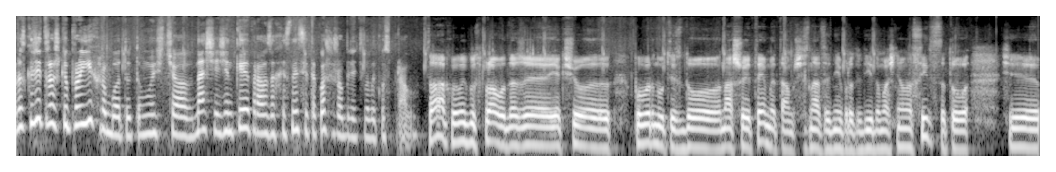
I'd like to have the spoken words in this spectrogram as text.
Розкажіть трошки про їх роботу, тому що наші жінки, правозахисниці, також роблять велику справу. Так, велику справу, навіть якщо повернутися до нашої теми, там 16 днів протидії домашнього насильства, то е,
